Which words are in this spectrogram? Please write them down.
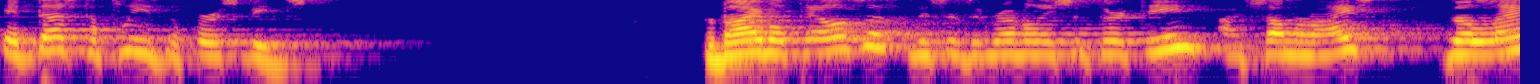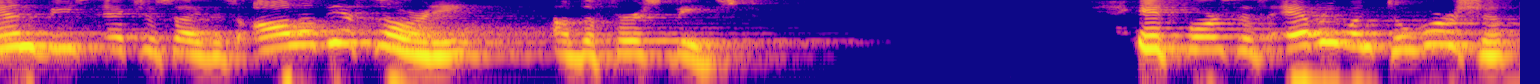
it does to please the first beast. The Bible tells us, this is in Revelation 13, I summarize, the land beast exercises all of the authority of the first beast. It forces everyone to worship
